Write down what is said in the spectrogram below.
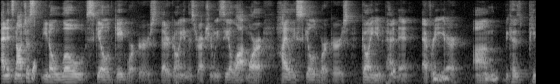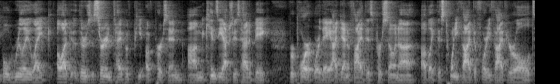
And it's not just, you know, low skilled gig workers that are going in this direction. We see a lot more highly skilled workers going independent every mm-hmm. year. Um, mm-hmm. because people really like a lot of people, there's a certain type of, of person. Um, McKinsey actually has had a big report where they identified this persona of like this 25 to 45 year old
